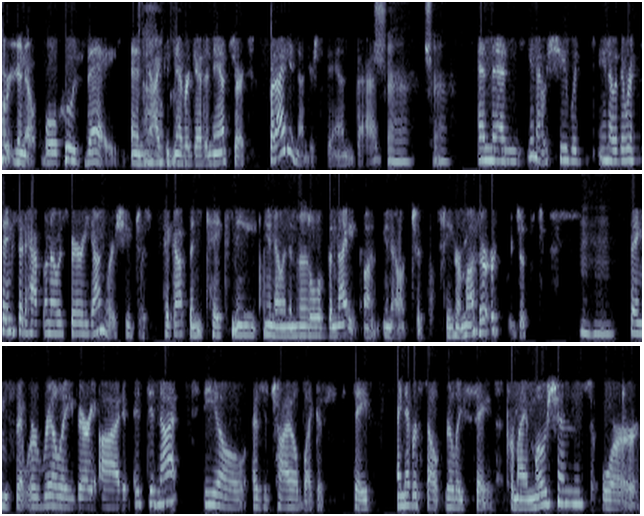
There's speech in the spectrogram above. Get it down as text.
or, you know, well, who's they? And Oh, I could okay. never get an answer. But I didn't understand that. Sure, sure. And then, you know, she would, you know, there were things that happened when I was very young where she'd just pick up and take me, you know, in the middle of the night on, you know, to see her mother. just hmm things that were really very odd. It, it did not feel as a child like a safe, I never felt really safe for my emotions or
